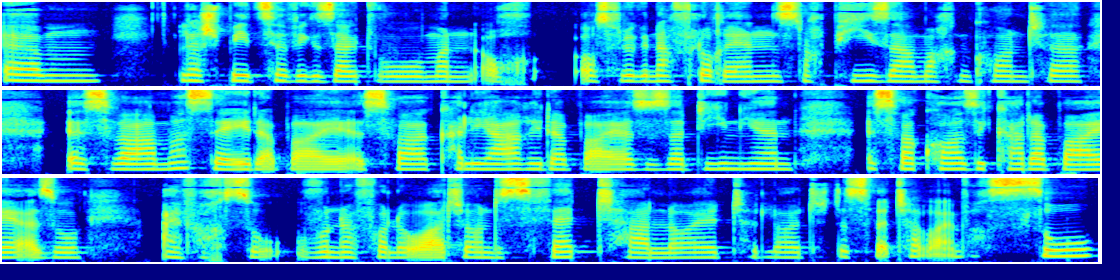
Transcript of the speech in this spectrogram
ähm, La Spezia, wie gesagt, wo man auch Ausflüge nach Florenz, nach Pisa machen konnte. Es war Marseille dabei, es war Cagliari dabei, also Sardinien, es war Korsika dabei, also einfach so wundervolle Orte und das Wetter, Leute, Leute, das Wetter war einfach so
